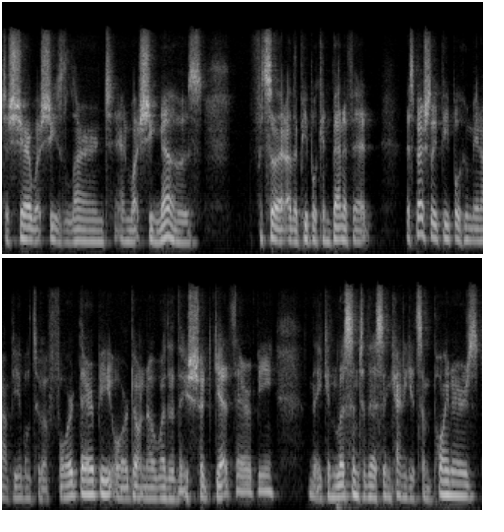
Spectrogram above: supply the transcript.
to share what she's learned and what she knows so that other people can benefit, especially people who may not be able to afford therapy or don't know whether they should get therapy. They can listen to this and kind of get some pointers,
